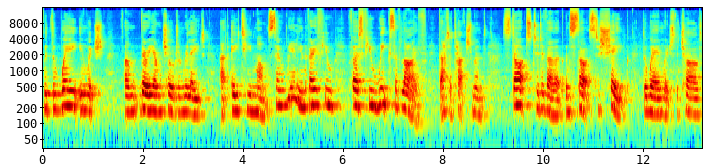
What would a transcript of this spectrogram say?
with the way in which um, very young children relate at 18 months. So, really, in the very few first few weeks of life, that attachment starts to develop and starts to shape the way in which the child,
